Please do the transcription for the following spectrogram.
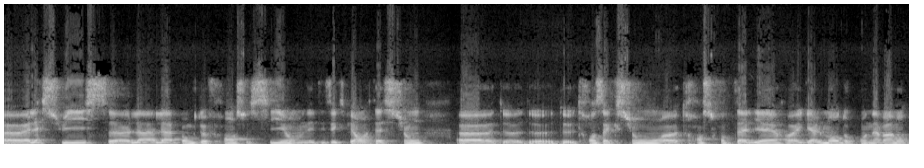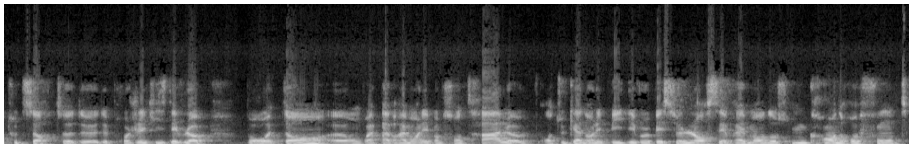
euh, la Suisse, la, Banque de France aussi ont mené des expérimentations euh, de, transactions euh, transfrontalières également. Donc on a vraiment toutes sortes de, de projets qui se développent. Pour autant, euh, on ne voit pas vraiment les banques centrales, en tout cas dans les pays développés, se lancer vraiment dans une grande refonte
